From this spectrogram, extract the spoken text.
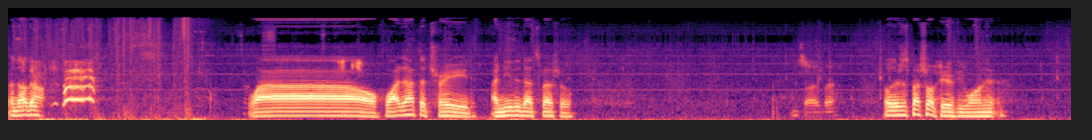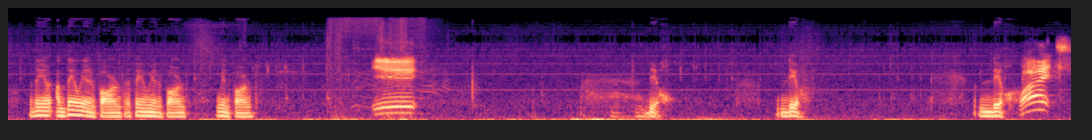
another. Wow. Why did I have to trade? I needed that special. I'm sorry, bro. Oh, there's a special up here if you want it. I think I'm, I'm thinking I'm getting farmed. I think I'm getting farmed. I'm getting farmed. Yeah. Deal. Deal. Deal. What?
